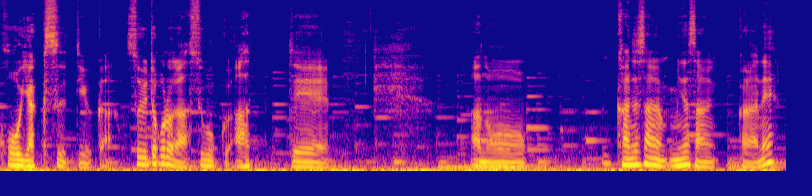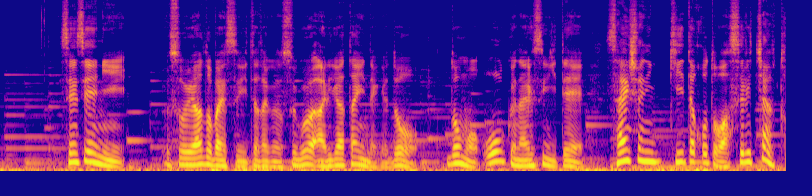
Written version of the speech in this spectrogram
公約数っていうかそういうところがすごくあってあの患者さん皆さんからね先生にそういうアドバイスいただくのすごいありがたいんだけどどうも多くなりすぎて最初に聞いたこと忘れちゃうと。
